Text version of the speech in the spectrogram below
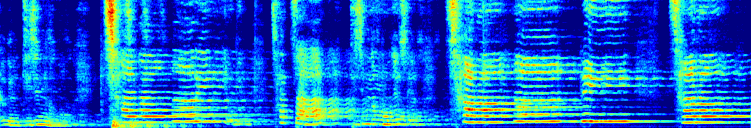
여기는 뒤집는 목. 차라리. 여기는 차자 뒤집는 목 해주세요. 차라리. 차라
